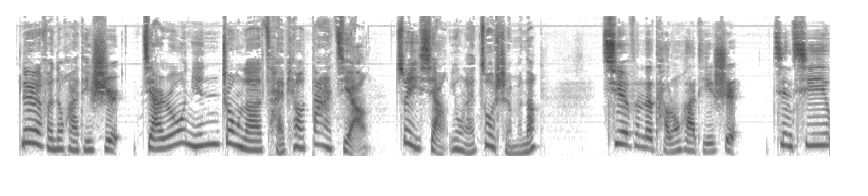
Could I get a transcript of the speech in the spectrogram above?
六月份的话题是：假如您中了彩票大奖，最想用来做什么呢？七月份的讨论话题是：近期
